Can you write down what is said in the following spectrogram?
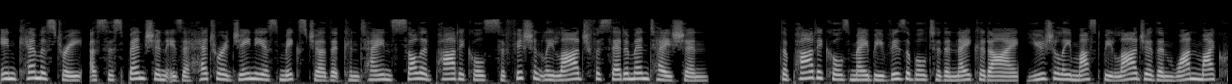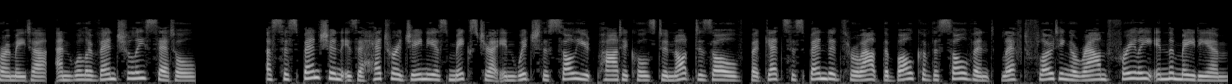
In chemistry, a suspension is a heterogeneous mixture that contains solid particles sufficiently large for sedimentation. The particles may be visible to the naked eye, usually must be larger than 1 micrometer, and will eventually settle. A suspension is a heterogeneous mixture in which the solute particles do not dissolve, but get suspended throughout the bulk of the solvent, left floating around freely in the medium.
